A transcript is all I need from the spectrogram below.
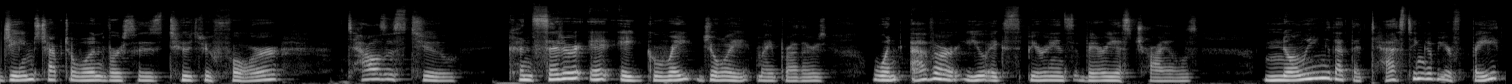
James chapter 1, verses 2 through 4 tells us to consider it a great joy, my brothers, whenever you experience various trials, knowing that the testing of your faith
